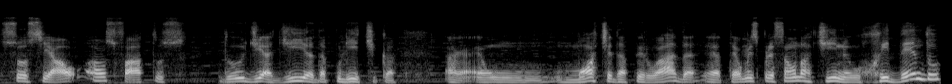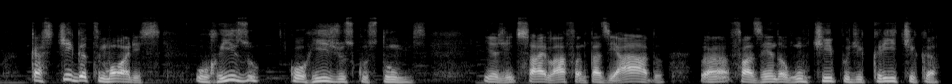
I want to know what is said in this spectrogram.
social aos fatos do dia a dia da política. É um, mote da peruada, é até uma expressão latina, o ridendo castigat mores, o riso corrige os costumes. E a gente sai lá fantasiado, fazendo algum tipo de crítica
